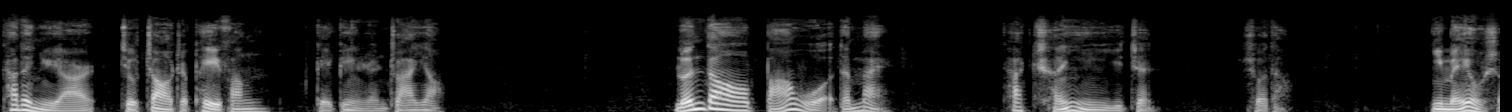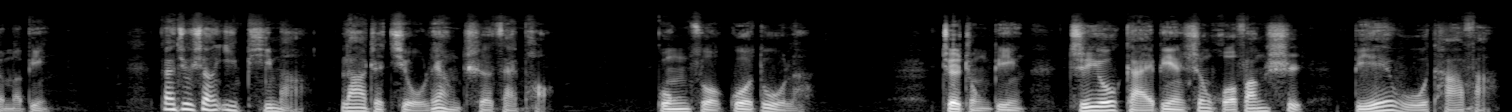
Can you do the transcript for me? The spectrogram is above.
他的女儿就照着配方给病人抓药。轮到把我的脉，他沉吟一阵，说道：“你没有什么病，但就像一匹马拉着九辆车在跑，工作过度了。这种病只有改变生活方式。”别无他法。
